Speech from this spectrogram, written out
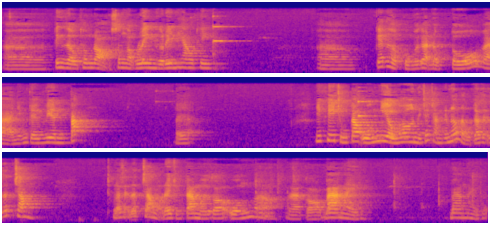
à, tinh dầu thông đỏ sông ngọc linh green healthy. À, kết hợp cùng với cả độc tố và những cái viên tắc. Đây ạ. Nhưng khi chúng ta uống nhiều hơn thì chắc chắn cái nước của chúng ta sẽ rất trong. Chúng ta sẽ rất trong. Ở đây chúng ta mới có uống ờ, là có 3 ngày 3 ngày thôi.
